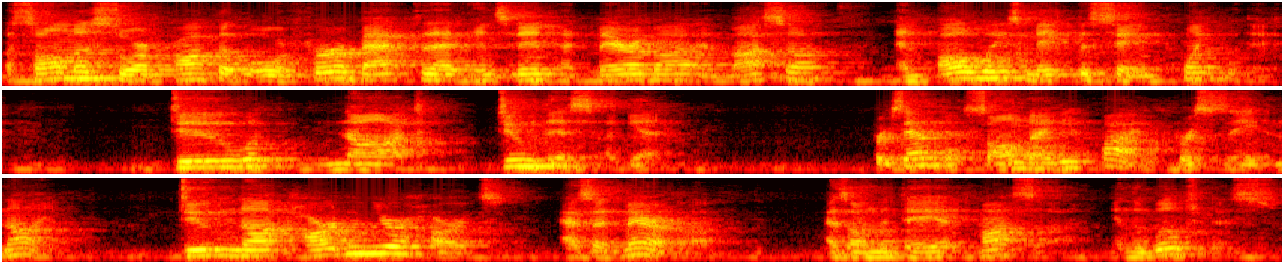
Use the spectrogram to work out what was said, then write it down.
a psalmist or a prophet will refer back to that incident at Meribah and Massah and always make the same point with it. Do not do this again. For example, Psalm 95, verses 8 and 9. Do not harden your hearts as at Meribah, as on the day at Massah in the wilderness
